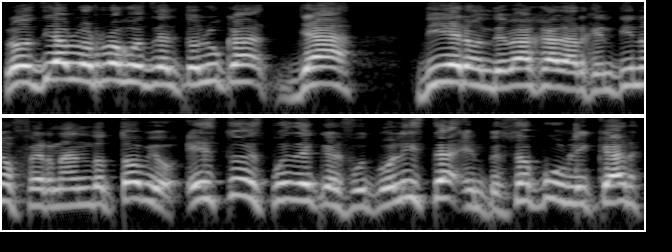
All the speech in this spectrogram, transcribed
Los Diablos Rojos del Toluca ya dieron de baja al argentino Fernando Tobio. Esto después de que el futbolista empezó a publicar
